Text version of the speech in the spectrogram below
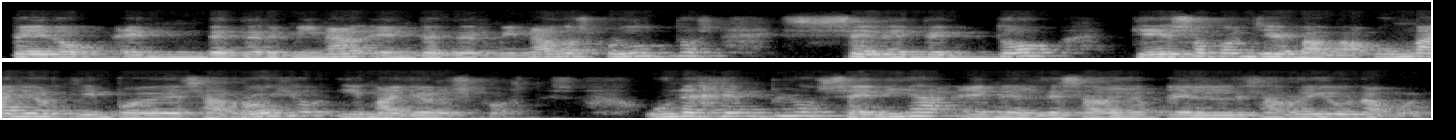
Pero en, determinados productos se detectó que eso conllevaba un mayor tiempo de desarrollo y mayores costes. Un ejemplo sería en el desarrollo, el desarrollo de una web.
